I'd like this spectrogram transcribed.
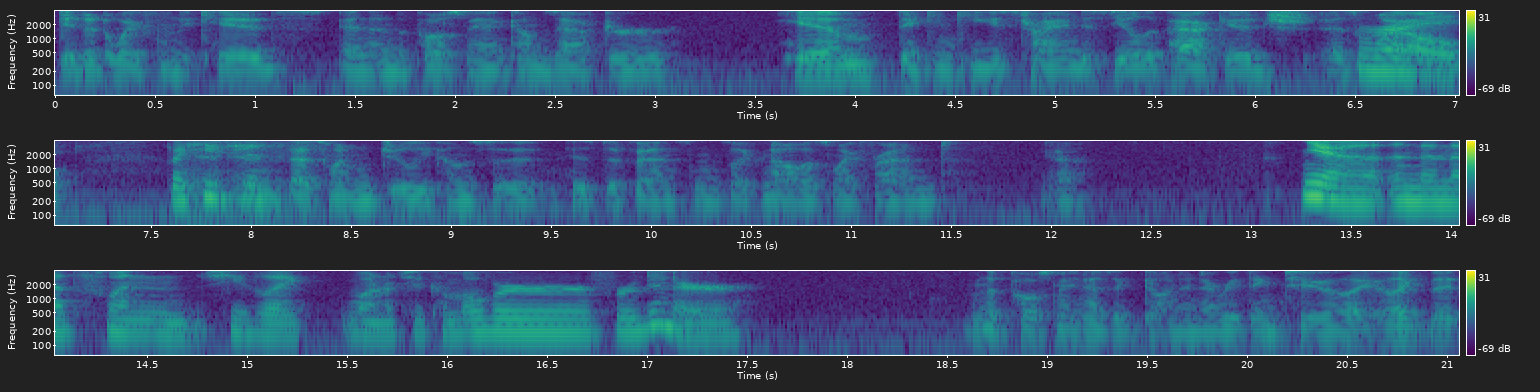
get it away from the kids, and then the postman comes after him, thinking he's trying to steal the package as well. Right. But And- he's just that's when Julie comes to his defense and is like, "No, it's my friend." Yeah. Yeah, and then that's when she's like, "Why don't you come over for dinner?" And the postman has a gun and everything too. Like like that.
